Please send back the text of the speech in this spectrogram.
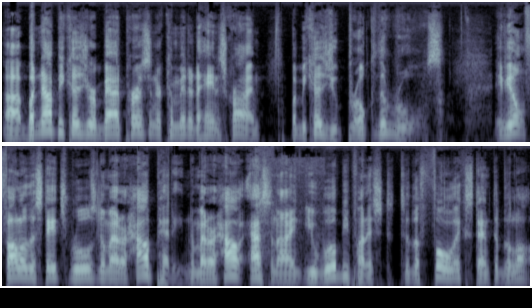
Uh, but not because you're a bad person or committed a heinous crime, but because you broke the rules. If you don't follow the state's rules, no matter how petty, no matter how asinine, you will be punished to the full extent of the law.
